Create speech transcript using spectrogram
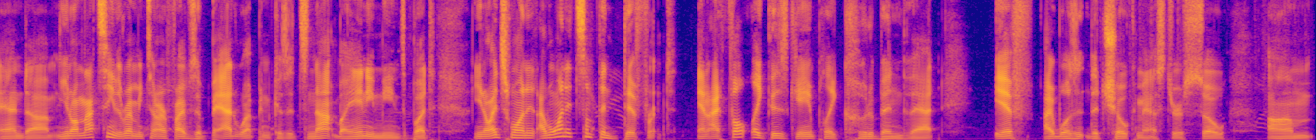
And, um, you know, I'm not saying the Remington R5 is a bad weapon because it's not by any means, but, you know, I just wanted, I wanted something different. And I felt like this gameplay could have been that if I wasn't the choke master. So, um,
